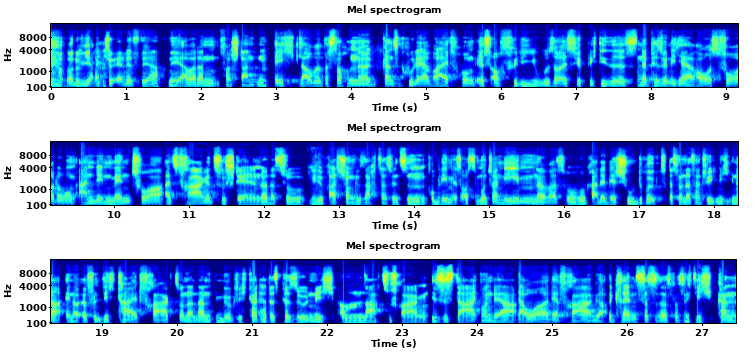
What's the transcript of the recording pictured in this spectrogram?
oder wie aktuell ist der? Nee, aber dann verstanden. Ich glaube, was noch eine ganz coole Erweiterung ist, auch für die User, ist wirklich dieses, eine persönliche Herausforderung an den Mentor als Frage zu stellen. Ne? Dass du, wie du gerade schon gesagt hast, wenn es ein Problem ist aus dem Unternehmen, ne, was, wo, wo gerade der Schuh drückt, dass man das natürlich nicht in der, in der Öffentlichkeit fragt, sondern dann die Möglichkeit hat, es persönlich ähm, nachzufragen. Ist es da von der Dauer der Frage begrenzt, dass du sagst, was ich, ich kann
